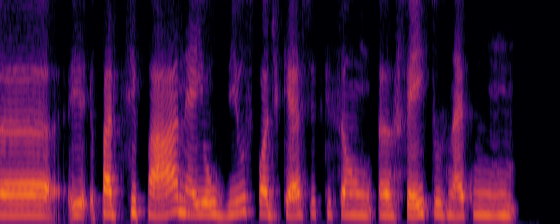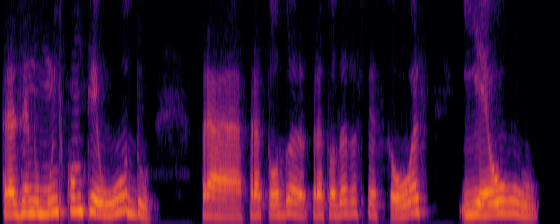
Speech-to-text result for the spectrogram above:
Uh, participar, né, e ouvir os podcasts que são uh, feitos, né, com trazendo muito conteúdo para toda, todas as pessoas, e eu,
